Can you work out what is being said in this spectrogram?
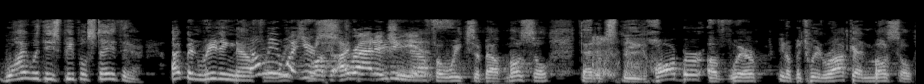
why would these people stay there? I've been reading now Tell for me weeks. what your Martha, I've been strategy reading now for weeks about Mosul, that it's the harbor of where, you know, between Raqqa and Mosul.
